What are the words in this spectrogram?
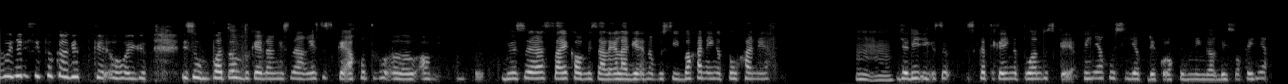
aku jadi situ kaget kayak oh my god. Ih sumpah tuh sampai kayak nangis-nangis terus kayak aku tuh eh, biasanya saya kalau misalnya lagi ada musibah kan inget Tuhan ya. Mm-mm. Jadi ketika inget Tuhan terus kayak kayaknya aku siap deh kalau aku meninggal besok kayaknya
